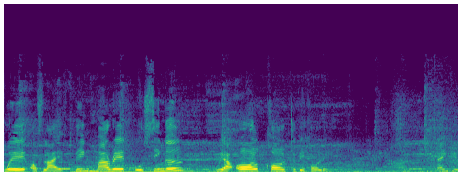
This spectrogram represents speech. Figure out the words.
way of life. Being married or single, we are all called to be holy. Thank you.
